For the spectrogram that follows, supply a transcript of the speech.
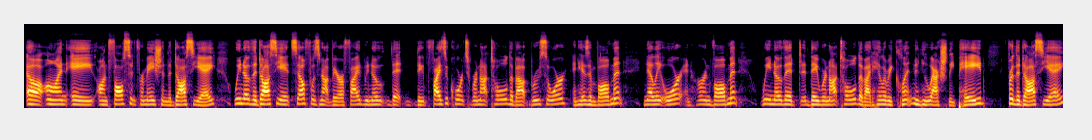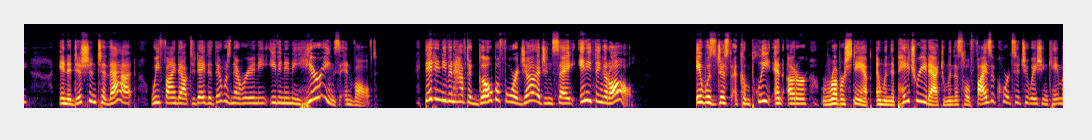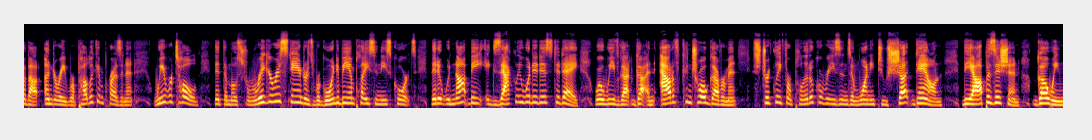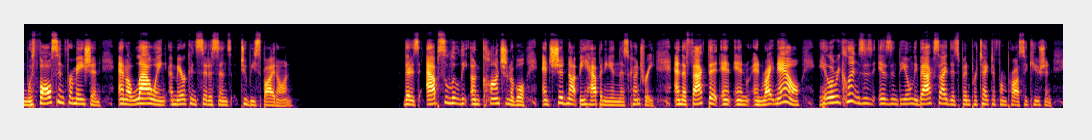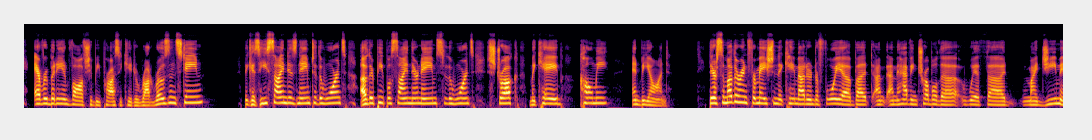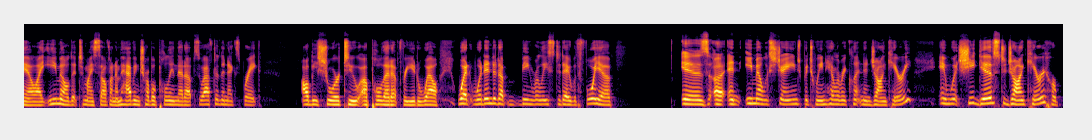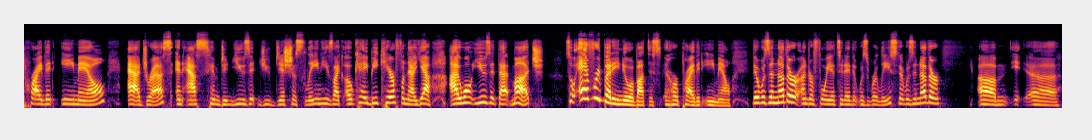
uh, on a on false information, the dossier. We know the dossier itself was not verified. We know that the FISA courts were not told about Bruce Ohr and his involvement, Nellie Ohr and her involvement. We know that they were not told about Hillary Clinton and who actually paid for the dossier. In addition to that, we find out today that there was never any even any hearings involved. They didn't even have to go before a judge and say anything at all. It was just a complete and utter rubber stamp. And when the Patriot Act, when this whole FISA court situation came about under a Republican president, we were told that the most rigorous standards were going to be in place in these courts, that it would not be exactly what it is today, where we've got, an out of control government strictly for political reasons and wanting to shut down the opposition, going with false information and allowing American citizens to be spied on that is absolutely unconscionable and should not be happening in this country. And the fact that and and, and right now Hillary Clinton's is, isn't the only backside that's been protected from prosecution. Everybody involved should be prosecuted. Rod Rosenstein because he signed his name to the warrants. Other people signed their names to the warrants. Strzok, McCabe, Comey, and beyond. There's some other information that came out under FOIA, but I'm, I'm having trouble the, with uh, my Gmail. I emailed it to myself, and I'm having trouble pulling that up. So after the next break, I'll be sure to uh, pull that up for you to well. What what ended up being released today with FOIA is uh, an email exchange between Hillary Clinton and John Kerry. In which she gives to John Kerry her private email address and asks him to use it judiciously. And he's like, okay, be careful now. Yeah, I won't use it that much. So everybody knew about this, her private email. There was another under FOIA today that was released. There was another um, uh,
